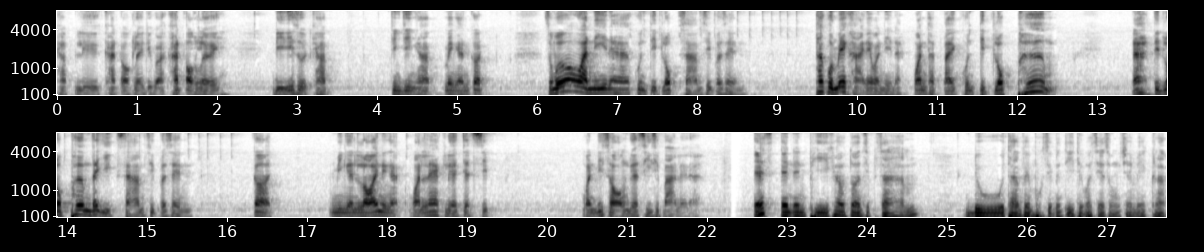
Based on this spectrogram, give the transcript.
ครับ หรือคัดออกเลยดีกว่าคัดออกเลย ดีที่สุดครับ จริง ๆครับ ไม่งั้นก็ สมมติว่าวันนี้นะฮะคุณติดลบ 30%ถ้าคุณไม่ขายในวันนี้นะวันถัดไปคุณติดลบเพิ่มนะติดลบเพิ่มได้อีก 30%ก็มีเงินร้อยหนึ่งอะวันแรกเหลือ 70 วันที่ 2 เหลือ 40 บาทเลยนะ SNNP เข้าตอน 13 ดูทางเฟรม60 นาทีถือว่าเสียทรงใช่ไหมครับ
